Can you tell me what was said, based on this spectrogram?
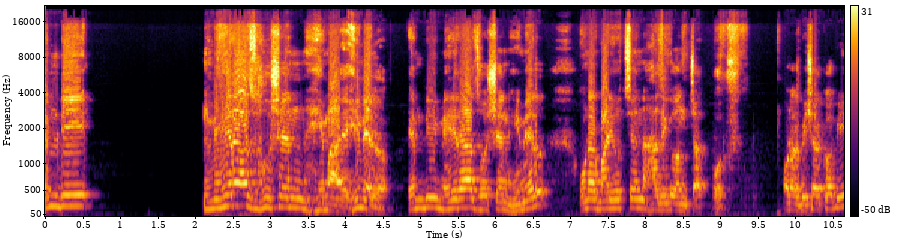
এমডি মেহরাজ হোসেন হিমা হিমেল। এমডি মেহরাজ হোসেন হিমেল, ওনার বাড়ি হচ্ছেন হাজিগঞ্জ চাঁদপুর। ওনার ভিসার কপি।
